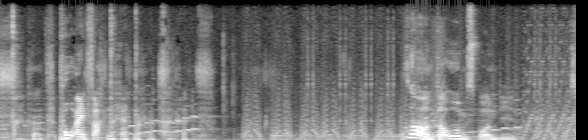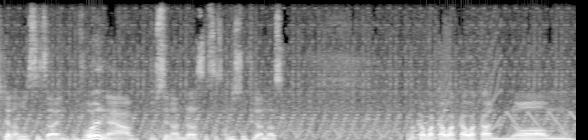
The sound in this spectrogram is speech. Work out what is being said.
po einfach. so, und da oben spawnen die. Das wird ein anderes Design. Obwohl, naja, ein bisschen anders. Das ist auch nicht so viel anders. Waka waka waka waka nom.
